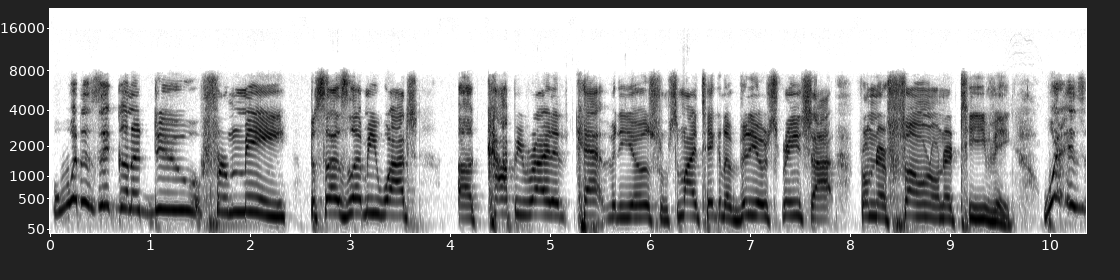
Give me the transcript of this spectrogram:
what is it gonna do for me besides let me watch uh, copyrighted cat videos from somebody taking a video screenshot from their phone on their TV? What is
